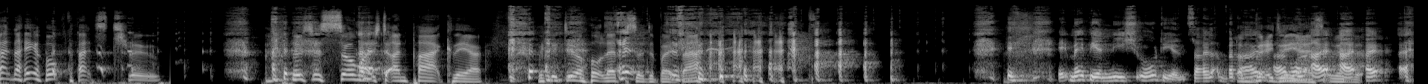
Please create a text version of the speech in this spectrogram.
and I hope that's true. There's just so much to unpack there. We could do a whole episode about that. it, it, may be a niche audience, but I, I, yes, I, I,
